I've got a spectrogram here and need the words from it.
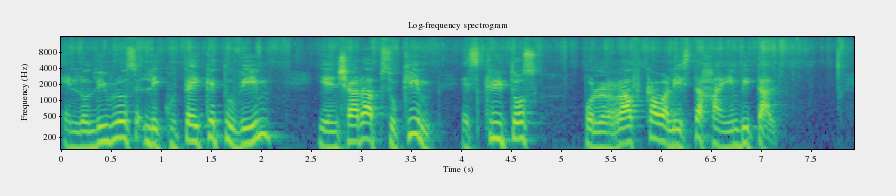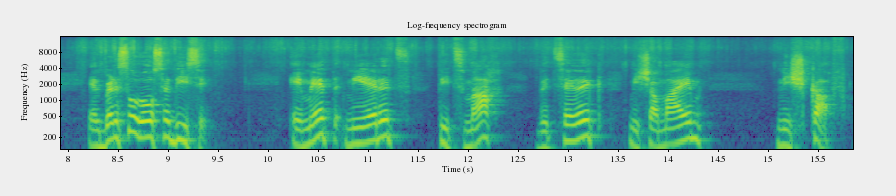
en los libros Likutei Ketuvim y en Shara Psukim, escritos por el Raf cabalista Jaim Vital. El verso 12 dice: Emet mieretz titzmach vetzedek mishamaim Nishkaf.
